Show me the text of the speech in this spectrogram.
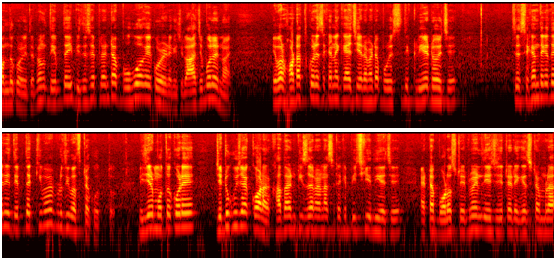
বন্ধ করে দিতে হবে। এবং দেবদা এই বিদেশের প্ল্যানটা বহু আগে করে রেখেছিল, আজ বলে নয়। এবার হঠাৎ করে সেখানে গেছে এরকম একটা পরিস্থিতি ক্রিয়েট হয়েছে। যে সেখান থেকে দাঁড়িয়ে দেবদা কীভাবে প্রতিবাদটা করতো? নিজের মতো করে যেটুকু যা করার, খাদান টিজার আনা সেটাকে পিছিয়ে দিয়েছে, একটা বড় স্টেটমেন্ট দিয়েছে যেটার এগেনস্ট আমরা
